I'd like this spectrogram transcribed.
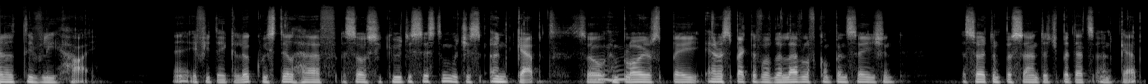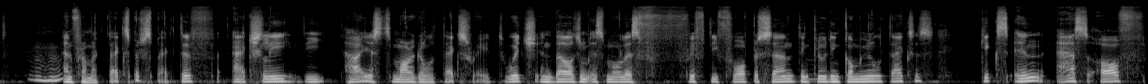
relatively high. Eh, If you take a look, we still have a social security system which is uncapped. So Mm-hmm. employers pay, irrespective of the level of compensation, a certain percentage, but that's uncapped. Mm-hmm. And from a tax perspective, actually the highest marginal tax rate, which in Belgium is more or less 54%, including communal taxes, kicks in as of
